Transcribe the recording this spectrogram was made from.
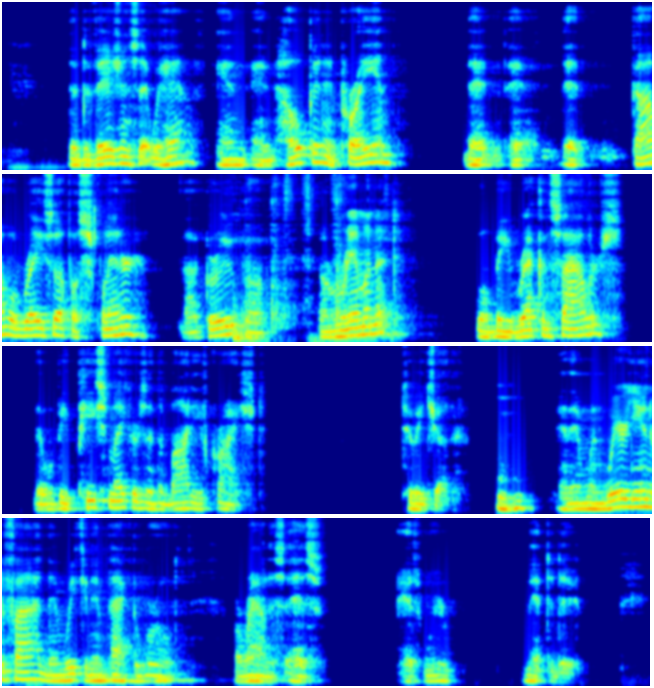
the divisions that we have and and hoping and praying that that, that God will raise up a splinter, a group, a, a remnant will be reconcilers there will be peacemakers in the body of Christ to each other. Mhm. And then when we're unified, then we can impact the world around us as as we're meant to do.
